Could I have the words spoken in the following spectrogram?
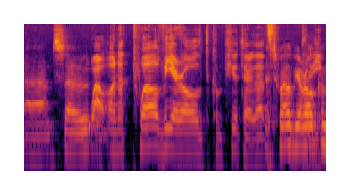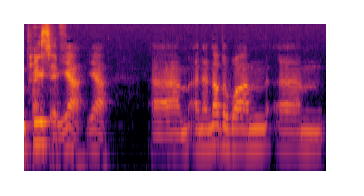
Um, so wow, on a 12-year-old computer, that's a 12-year-old computer. Impressive. Yeah, yeah. Um, and another one um,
